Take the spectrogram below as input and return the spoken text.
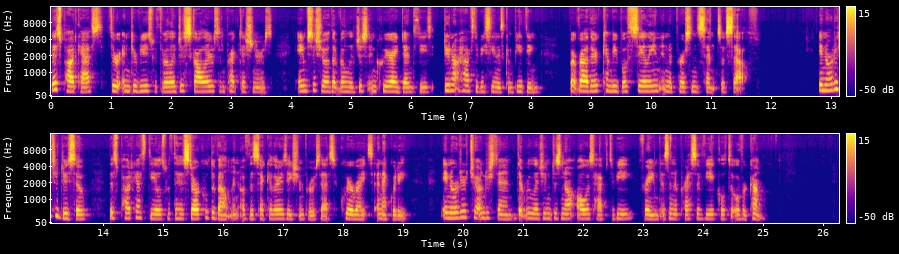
This podcast, through interviews with religious scholars and practitioners, aims to show that religious and queer identities do not have to be seen as competing, but rather can be both salient in a person's sense of self. In order to do so, this podcast deals with the historical development of the secularization process, queer rights, and equity, in order to understand that religion does not always have to be framed as an oppressive vehicle to overcome.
